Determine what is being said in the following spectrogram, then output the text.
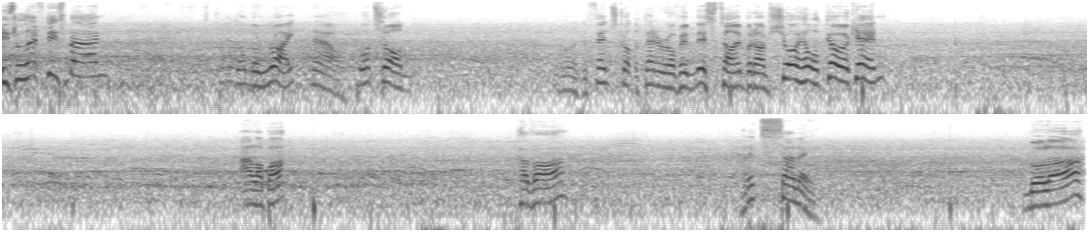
He's left his man. He's put it on the right now. What's on? Well, the defence got the better of him this time, but I'm sure he'll go again. Alaba. Pavard. And it's Sané. Muller.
